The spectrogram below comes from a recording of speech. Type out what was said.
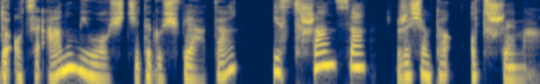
do oceanu miłości tego świata, jest szansa, że się to otrzyma.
